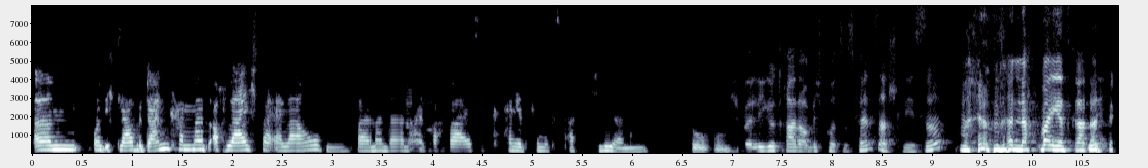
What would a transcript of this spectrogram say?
ähm, und ich glaube, dann kann man es auch leichter erlauben, weil man dann einfach weiß, es kann jetzt hier nichts passieren. So. Ich überlege gerade, ob ich kurz das Fenster schließe, weil unser Nachbar jetzt gerade anfängt,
